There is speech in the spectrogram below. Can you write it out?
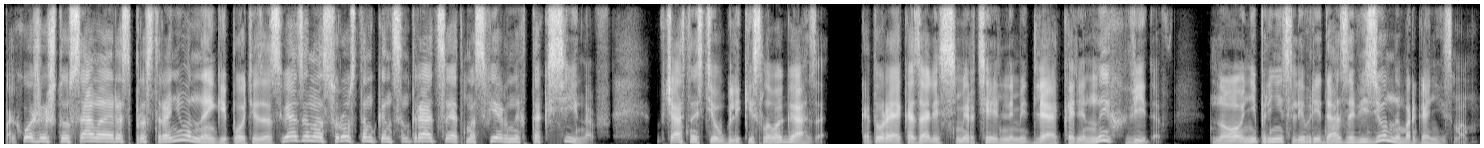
Похоже, что самая распространенная гипотеза связана с ростом концентрации атмосферных токсинов, в частности углекислого газа, которые оказались смертельными для коренных видов, но не принесли вреда завезенным организмам.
